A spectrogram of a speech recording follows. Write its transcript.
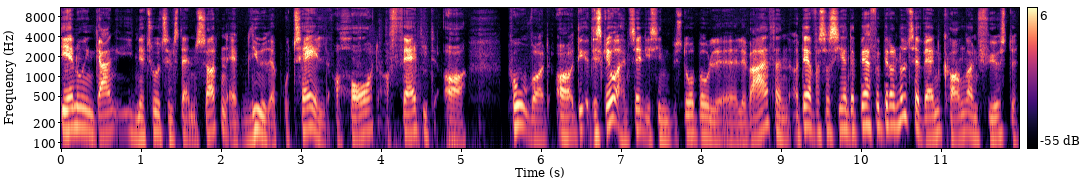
det er nu engang i naturtilstanden sådan, at livet er brutalt og hårdt og fattigt og povert, og det, det skriver han selv i sin store bog Le- Leviathan, og derfor så siger han, at derfor bliver der nødt til at være en konge og en fyrste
